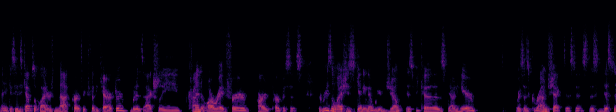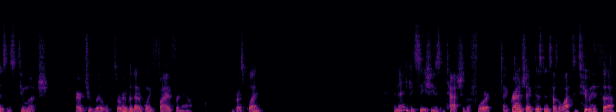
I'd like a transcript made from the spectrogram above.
Now you can see this capsule collider is not perfect for the character, but it's actually kind of alright for our purposes. The reason why she's getting that weird jump is because down here, where it says ground check distance, this distance is too much, or too little. So we're going to put that at 0.5 for now. Press play. And now you can see she's attached to the floor. That ground check distance has a lot to do with uh,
